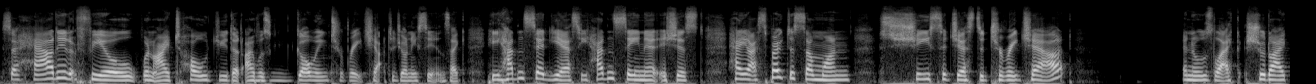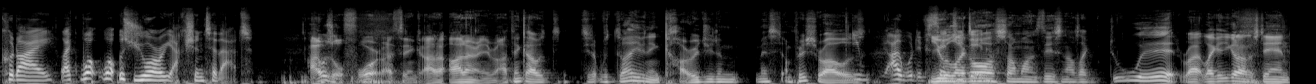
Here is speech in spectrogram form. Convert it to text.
So, how did it feel when I told you that I was going to reach out to Johnny Sins? Like, he hadn't said yes, he hadn't seen it. It's just, hey, I spoke to someone, she suggested to reach out. And it was like, should I, could I? Like, what, what was your reaction to that? I was all for it. I think I, I don't even. I think I was did, did. I even encourage you to message? I'm pretty sure I was. You, I would have you said were like, you. "Oh, someone's this," and I was like, "Do it!" Right? Like you got to understand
